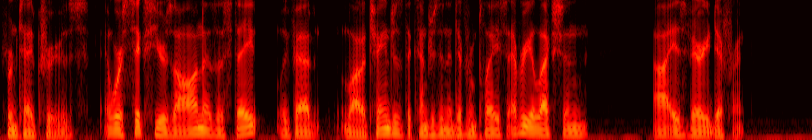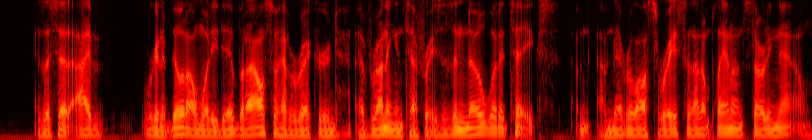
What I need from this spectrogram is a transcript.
from Ted Cruz. And we're six years on as a state. We've had a lot of changes. The country's in a different place. Every election uh, is very different. As I said, I've we're going to build on what he did, but I also have a record of running in tough races and know what it takes. i have never lost a race, and I don't plan on starting now.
